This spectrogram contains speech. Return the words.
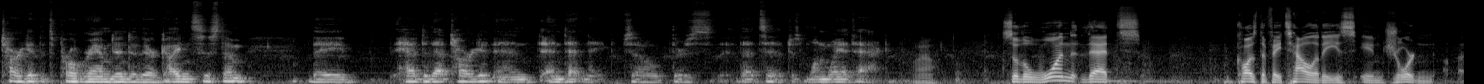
target that's programmed into their guidance system. They head to that target and and detonate. So there's that's it. Just one-way attack. Wow. So the one that caused the fatalities in Jordan uh,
